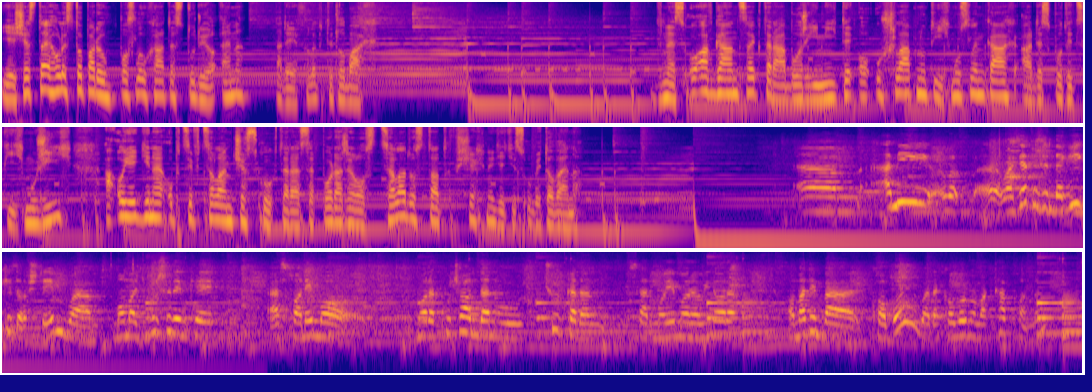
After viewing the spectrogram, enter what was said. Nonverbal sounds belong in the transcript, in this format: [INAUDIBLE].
Je 6. listopadu, posloucháte Studio N, tady je Filip Titlbach. Dnes o Afgánce, která boří mýty o ušlápnutých muslimkách a despotických mužích a o jediné obci v celém Česku, které se podařilo zcela dostat všechny děti z ubytoven. امی وضعیت زندگی که داشتیم و ما مجبور شدیم که از خانه ما ما را کوچاندن و چور کردن سرمایه ما را و اینا را آمدیم به کابل و در کابل ما مکتب خواندم.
